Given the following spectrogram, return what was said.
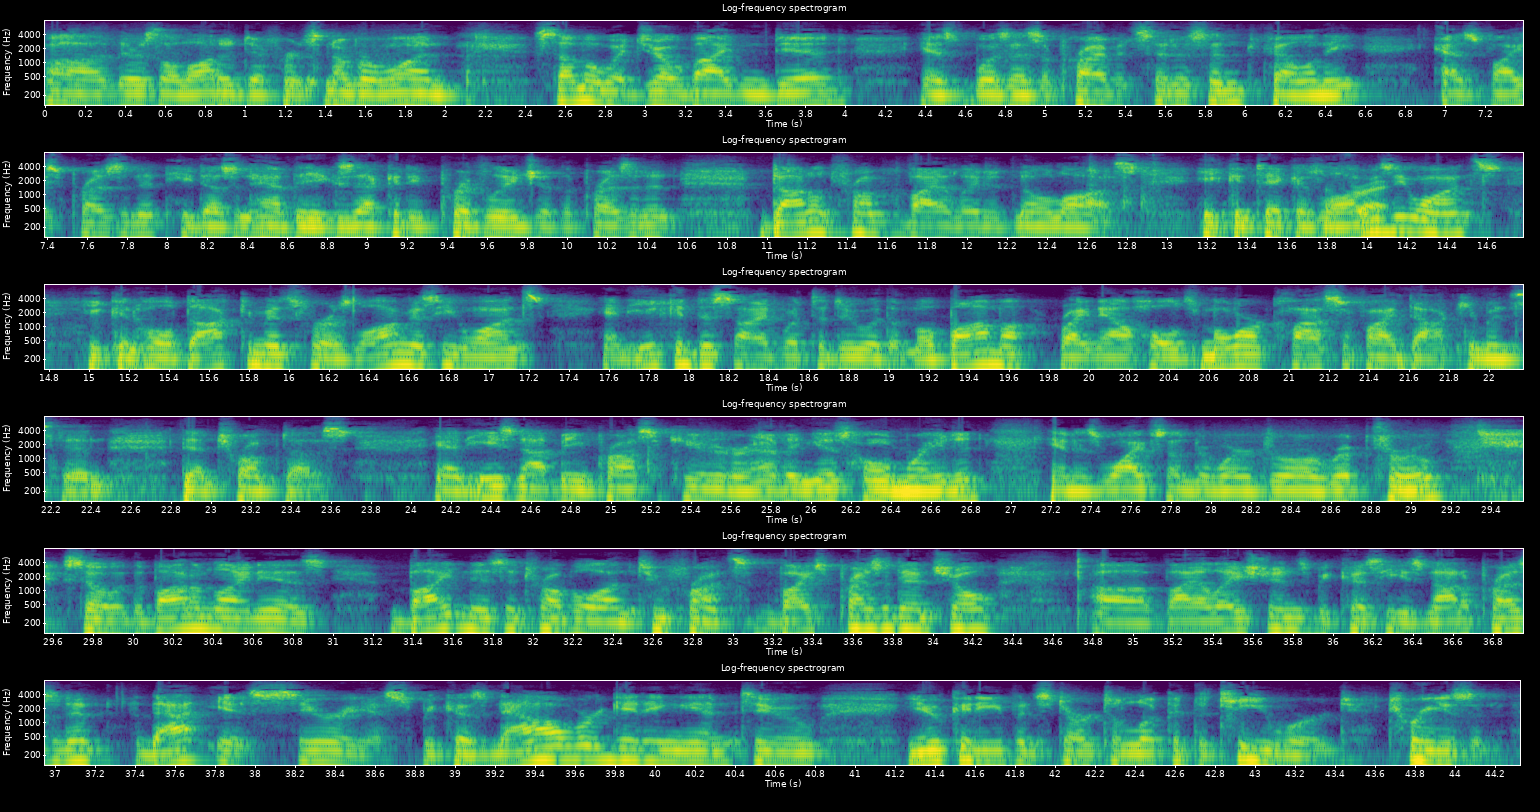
Uh, there's a lot of difference. Number one, some of what Joe Biden did is was as a private citizen felony. As vice president, he doesn't have the executive privilege of the president. Donald Trump violated no laws. He can take as long right. as he wants. He can hold documents for as long as he wants, and he can decide what to do with them. Obama right now holds more classified documents than than Trump does and he's not being prosecuted or having his home raided and his wife's underwear drawer ripped through. So the bottom line is Biden is in trouble on two fronts. Vice presidential uh, violations because he's not a president. That is serious because now we're getting into, you could even start to look at the T word, treason.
